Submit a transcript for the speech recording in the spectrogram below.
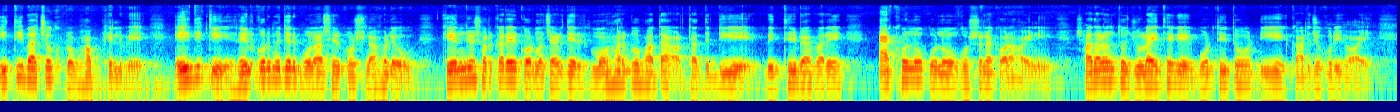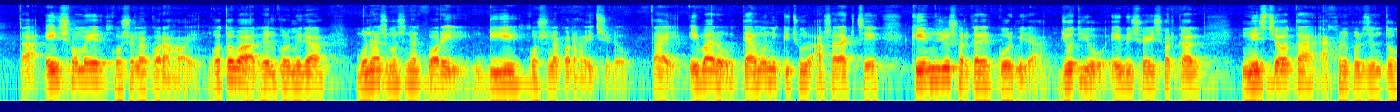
ইতিবাচক প্রভাব ফেলবে। এই দিকে রেলকর্মীদের বোনাসের ঘোষণা হলেও কেন্দ্রীয় সরকারের কর্মচারীদের মহার্ঘ ভাতা অর্থাৎ ডিএ বৃদ্ধির ব্যাপারে এখনও কোনো ঘোষণা করা হয়নি। সাধারণত জুলাই থেকে বর্ধিত ডিএ কার্যকরী হয়। তা এই সময়ের ঘোষণা করা হয়। গতবার রেলকর্মীরা বোনাস ঘোষণার পরেই ডিএ ঘোষণা করা হয়েছিল। তাই এবারও তেমনই কিছুর আশা রাখছে কেন্দ্রীয় সরকারের কর্মীরা। যদিও এ বিষয়ে সরকার নিশ্চয়তা এখনও পর্যন্ত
